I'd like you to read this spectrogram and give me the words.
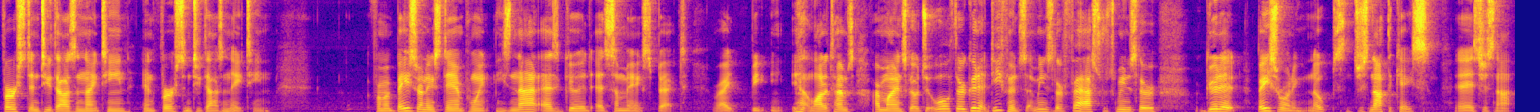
first in 2019, and first in 2018. From a base running standpoint, he's not as good as some may expect, right? Be, a lot of times our minds go to, well, if they're good at defense, that means they're fast, which means they're good at base running. Nope, it's just not the case. It's just not.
